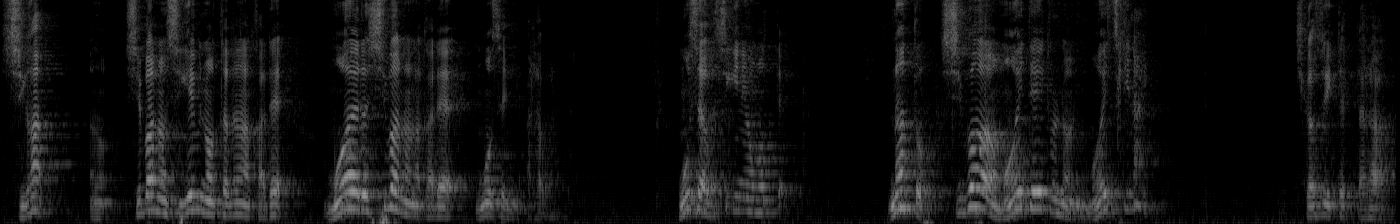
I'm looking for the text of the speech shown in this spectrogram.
芝あの芝の茂みのただ中で燃える芝の中でモーセに現れた。モーセは不思議に思ってなんと芝は燃えているのに燃え尽きない。近づいてったら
